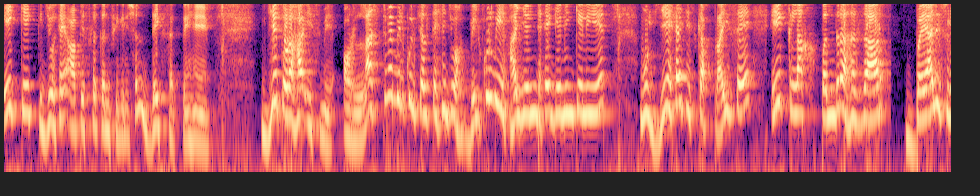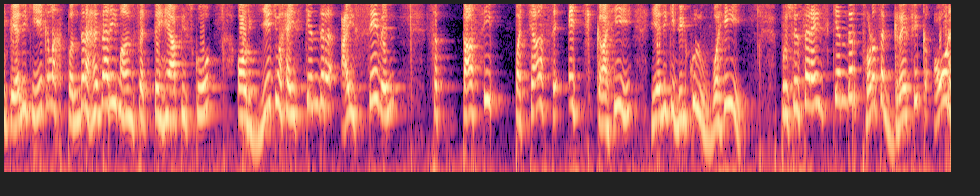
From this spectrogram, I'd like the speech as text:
एक एक जो है आप इसका कॉन्फ़िगरेशन देख सकते हैं। ये तो रहा इसमें। और लास्ट में बिल्कुल चलते हैं, जो बिल्कुल भी हाई एंड है गेमिंग के लिए, वो ये है जिसका प्राइस है एक लाख पंद्रह हज़ार बयालीस रुपए यानी कि एक लाख पंद्रह हज़ार ही मान सकते हैं आप इसको। और ये जो है, इसके अंदर आई सेवन सत्तासी पचास एच का ही, यानी कि बिल्कुल वही प्रोसेसर है। इसके अंदर थोड़ा सा ग्राफिक और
